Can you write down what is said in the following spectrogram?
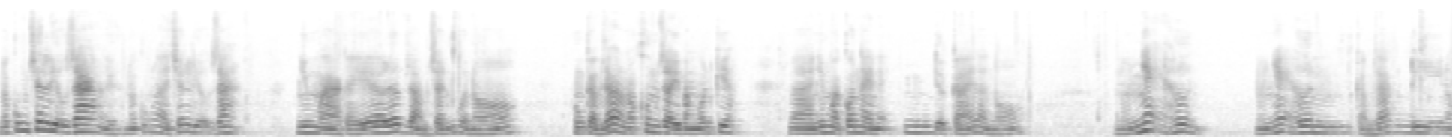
nó cũng chất liệu da ừ, nó cũng là chất liệu da. Nhưng mà cái lớp giảm chấn của nó Hùng cảm giác là nó không dày bằng con kia. Và nhưng mà con này lại được cái là nó nó nhẹ hơn nó nhẹ hơn cảm giác đi nó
